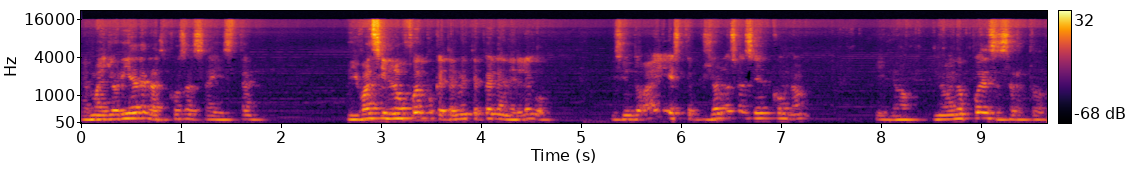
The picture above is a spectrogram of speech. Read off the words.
la mayoría de las cosas ahí están. Igual si no fue porque también te pegan el ego, diciendo, ay, este, pues yo lo sé hacer, ¿no? Y no, no, no puedes hacer todo.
